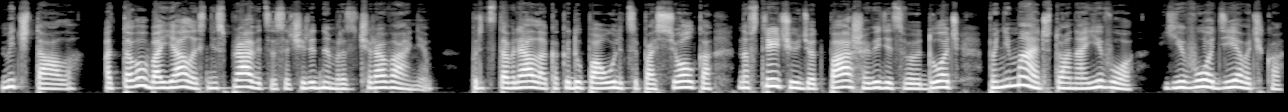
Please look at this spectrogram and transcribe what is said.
Мечтала. Оттого боялась не справиться с очередным разочарованием, Представляла, как иду по улице поселка, навстречу идет Паша, видит свою дочь, понимает, что она его, его девочка,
